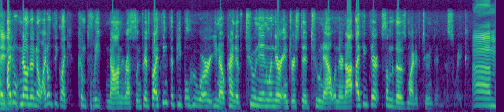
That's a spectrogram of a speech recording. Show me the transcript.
they I did. don't no no no I don't think like complete non wrestling fans, but I think the people who are you know kind of tune in when they're interested, tune out when they're not. I think there some of those might have tuned in this week. Um,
